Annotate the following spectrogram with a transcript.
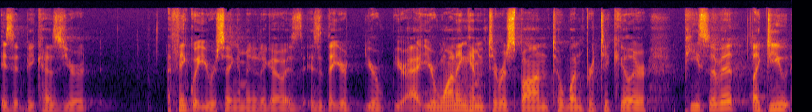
is it because you're? I think what you were saying a minute ago is is it that you're you're you're at, you're wanting him to respond to one particular piece of it? Like, do you?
